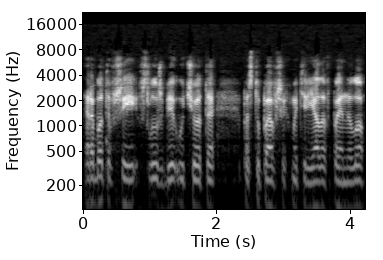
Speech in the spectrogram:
работавший в службе учета поступавших материалов по НЛО,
